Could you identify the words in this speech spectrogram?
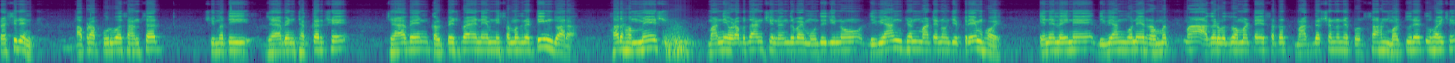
પ્રેસિડેન્ટ આપણા પૂર્વ સાંસદ શ્રીમતી જયાબેન ઠક્કર છે. જયાબેન, કલ્પેશભાઈ અને એમની સમગ્ર ટીમ દ્વારા હર હંમેશ માનનીય વડાપ્રધાન શ્રી નરેન્દ્રભાઈ મોદીજીનો દિવ્યાંગજન માટેનો જે પ્રેમ હોય, એને લઈને દિવ્યાંગોને રમતમાં આગળ વધવા માટે સતત માર્ગદર્શન અને પ્રોત્સાહન મળતું રહેતું હોય છે.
